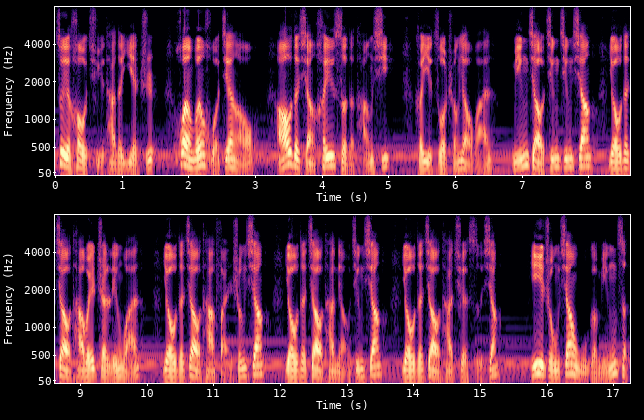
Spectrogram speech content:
最后取它的叶汁，换文火煎熬，熬得像黑色的糖稀，可以做成药丸，名叫晶晶香。有的叫它为镇灵丸，有的叫它反生香，有的叫它鸟精香，有的叫它却死香。一种香五个名字。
